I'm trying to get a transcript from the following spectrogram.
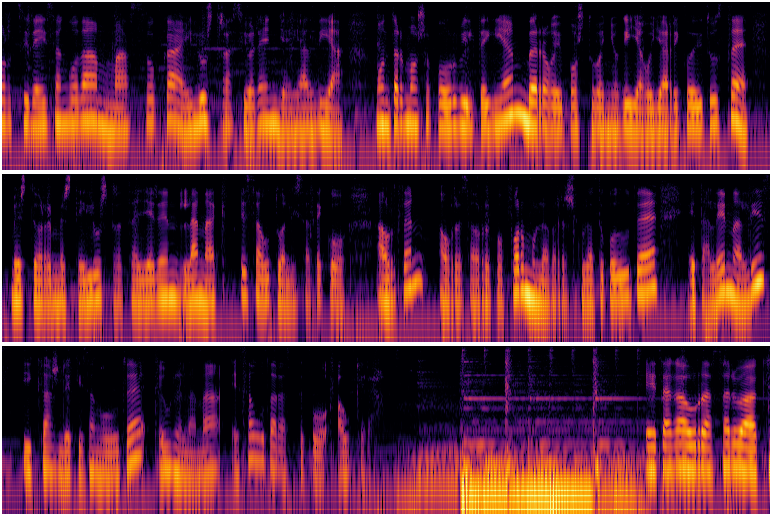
hortzira izango da mazoka ilustrazioaren jaialdia. Montermosoko urbiltegian berrogei postu baino gehiago jarriko dituzte, beste horren beste ilustratzaileren lanak ez autualizateko. Aurten, aurrez aurreko formula berreskuratuko dute, eta lehen aldiz ikaslek izango dute euren lana ezagutarazteko aukera. Eta gaur azaroak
